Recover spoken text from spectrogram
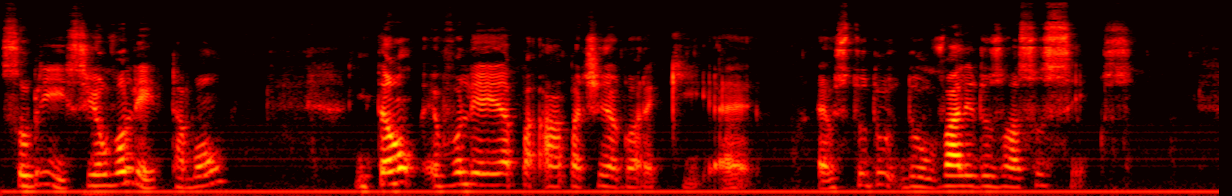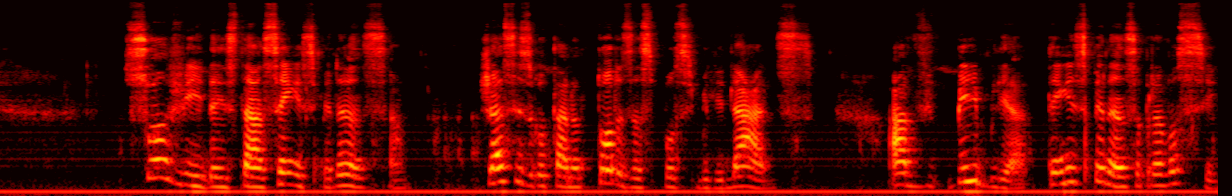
sobre isso e eu vou ler, tá bom? Então, eu vou ler a, a partir agora aqui. É, é o estudo do Vale dos Ossos Secos. Sua vida está sem esperança? Já se esgotaram todas as possibilidades? A Bíblia tem esperança para você.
